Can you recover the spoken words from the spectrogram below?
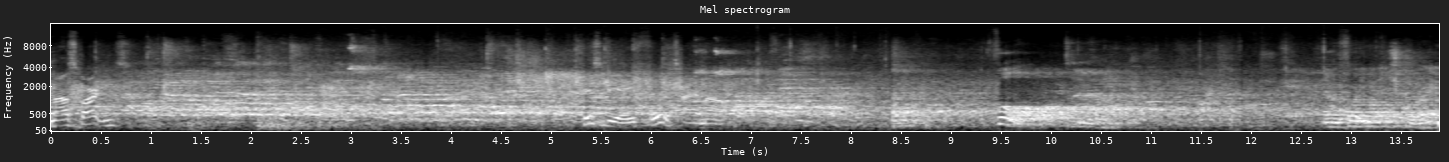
Time Spartans. This be a full timeout. Full timeout. Number 40, Mitch Gray,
